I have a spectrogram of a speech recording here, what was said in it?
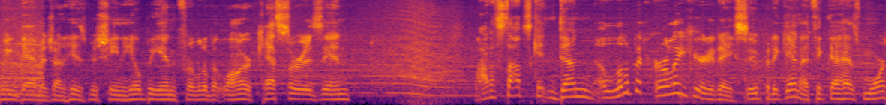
wing damage on his machine. He'll be in for a little bit longer. Kessler is in. A lot of stops getting done a little bit early here today, Sue. But again, I think that has more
